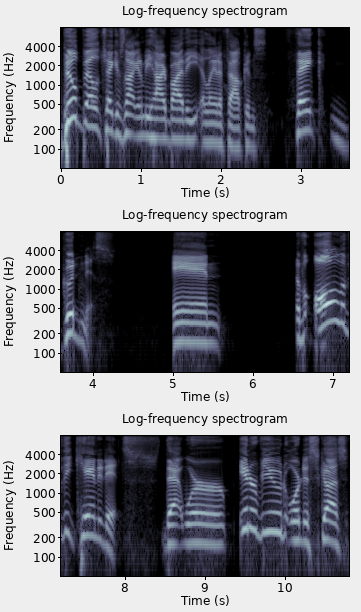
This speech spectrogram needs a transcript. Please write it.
Bill Belichick is not going to be hired by the Atlanta Falcons. Thank goodness. And of all of the candidates that were interviewed or discussed,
